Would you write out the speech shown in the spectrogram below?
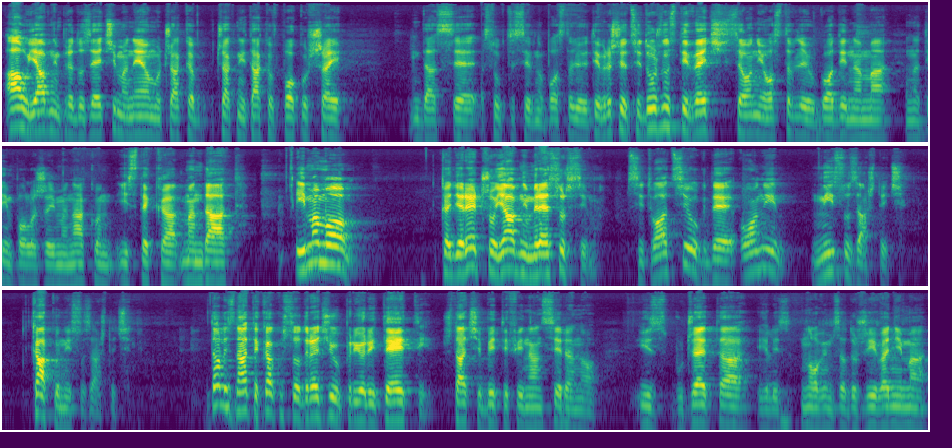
a u javnim preduzećima nemamo čak, čak ni takav pokušaj da se sukcesivno postavljaju ti vršioci dužnosti, već se oni ostavljaju godinama na tim položajima nakon isteka mandata. Imamo, kad je reč o javnim resursima, situaciju gde oni nisu zaštićeni. Kako nisu zaštićeni? Da li znate kako se određuju prioriteti, šta će biti finansirano iz budžeta ili novim zaduživanjima?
